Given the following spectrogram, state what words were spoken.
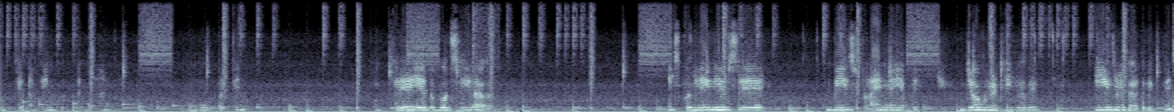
ओके, अब इनको मूव करते ओके, ये तो बहुत सही लगा। इसको लीनियर से बीस प्राइम में यहाँ पे जो हमें ठीक लगे ईज में करके देखते हैं।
